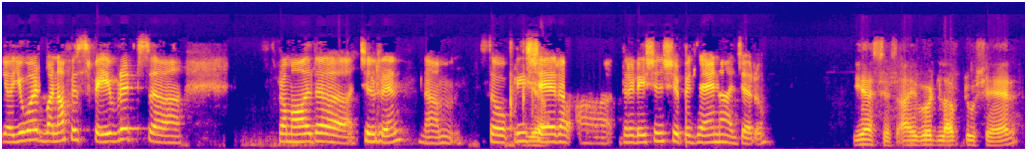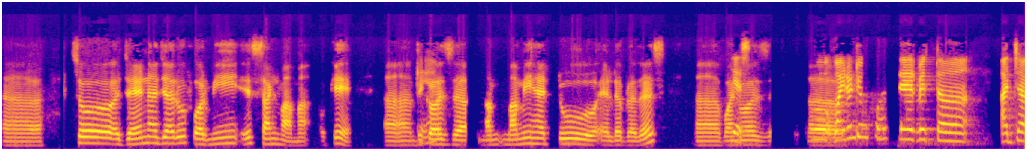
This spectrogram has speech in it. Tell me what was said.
you, you were one of his favorites uh, from all the children. Um, so please Yeah. share uh, the relationship with Jayanna Jaru. Yes, yes, I would love to share. Uh, so Jayana Jaru for me is son mama, okay? Uh, Okay. because uh, mum- mummy had two elder brothers. Uh, one Yes. was So uh, why don't you first share with uh, Ajja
